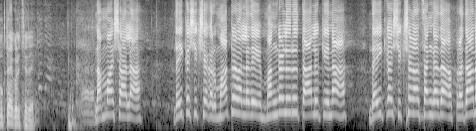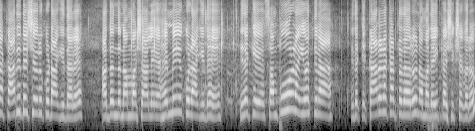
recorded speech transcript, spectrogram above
ಮುಕ್ತಾಯಗೊಳಿಸಿದೆ. ನಮ್ಮ ಶಾಲಾ ದೈಹಿಕ ಶಿಕ್ಷಕರು ಮಾತ್ರವಲ್ಲದೆ ಮಂಗಳೂರು ತಾಲೂಕಿನ ದೈಹಿಕ ಶಿಕ್ಷಣ ಸಂಘದ ಪ್ರಧಾನ ಕಾರ್ಯದರ್ಶಿಯವರು ಕೂಡ ಆಗಿದ್ದಾರೆ. ಅದೊಂದು ನಮ್ಮ ಶಾಲೆಯ ಹೆಮ್ಮೆಯೂ ಕೂಡ ಆಗಿದೆ. ಇದಕ್ಕೆ ಸಂಪೂರ್ಣ ಇವತ್ತಿನ ಇದಕ್ಕೆ ಕಾರಣಕರ್ತದವರು ನಮ್ಮ ದೈಹಿಕ ಶಿಕ್ಷಕರು.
